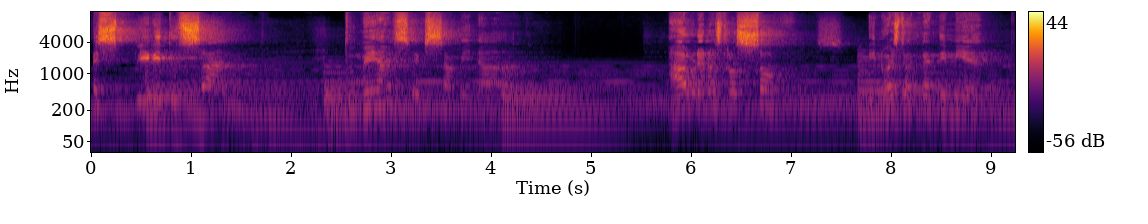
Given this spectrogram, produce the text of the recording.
Espíritu Santo, tú me has examinado. Abre nuestros ojos y nuestro entendimiento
